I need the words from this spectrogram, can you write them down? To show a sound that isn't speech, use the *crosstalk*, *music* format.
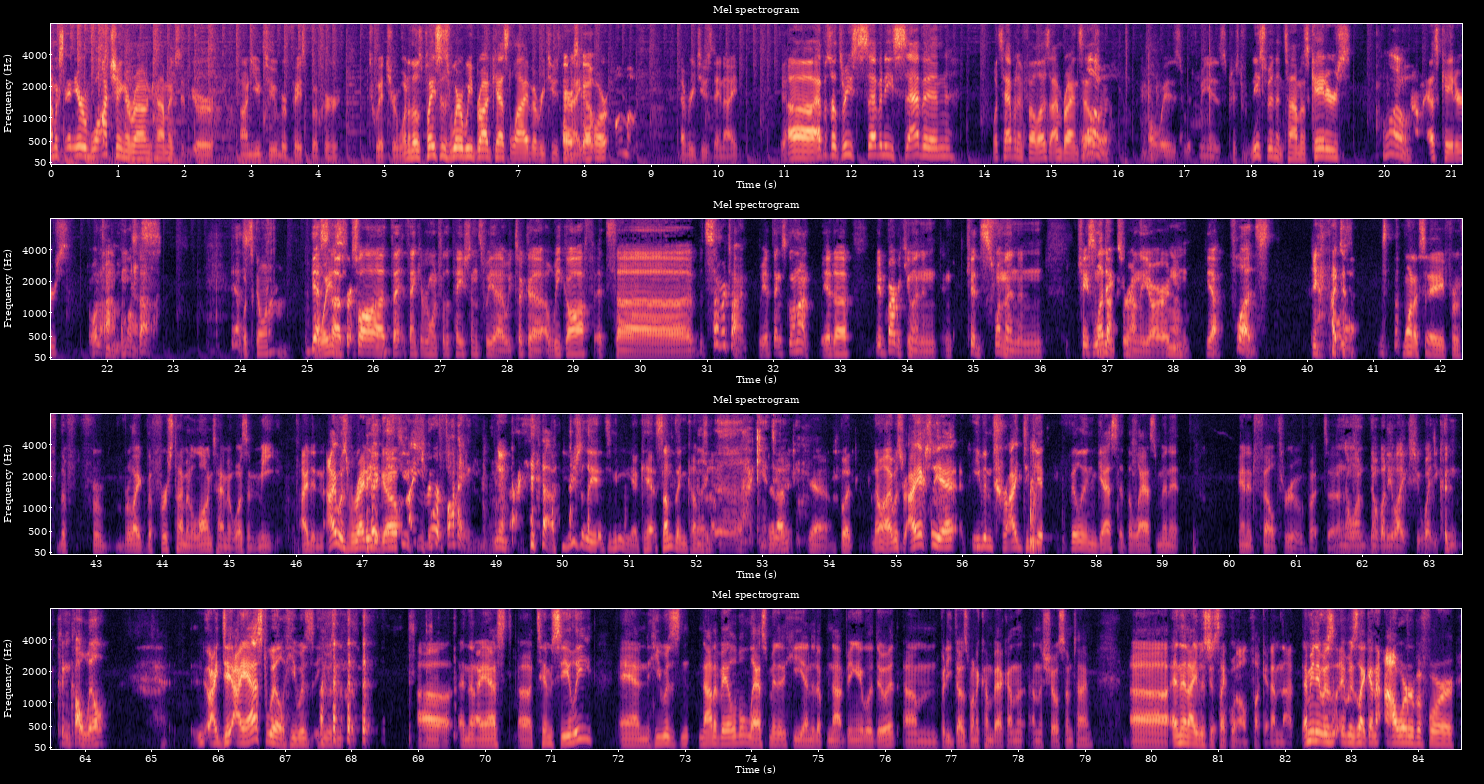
Comics, and you're watching Around Comics if you're on YouTube or Facebook or Twitch or one of those places where we broadcast live every Tuesday night or almost every Tuesday night. Yeah. Uh, episode 377. What's happening, fellas? I'm Brian Salzer. Always with me is Christopher Niesman and Thomas Caters. Hello. S. Caters. Hola, Tom ¿cómo está? Yes. What's going on? Yes. Uh, first of all, uh, th- thank everyone for the patience. We uh, we took a, a week off. It's uh it's summertime. We had things going on. We had uh we had barbecuing and, and kids swimming and chasing Flooding. ducks around the yard Hmm. and yeah, floods. Yeah. I just want to say for the for, for like the first time in a long time, it wasn't me. I didn't. I was ready to *laughs* go. you, you were fine. Yeah. *laughs* yeah, usually it's me. I can't. Something comes Like, up. I can't do I'm- it. Yeah, but no, I was. I actually uh, even tried to get fill-in guest at the last minute, and it fell through. But uh, no one, nobody likes you. What you couldn't couldn't call Will? I did. I asked Will. He was. He was. not- *laughs* uh, and then I asked uh, Tim Seeley, and he was not available. Last minute, he ended up not being able to do it. Um, but he does want to come back on the on the show sometime. Uh, and then I was just like, well, fuck it, I'm not. I mean, it was it was like an hour before,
